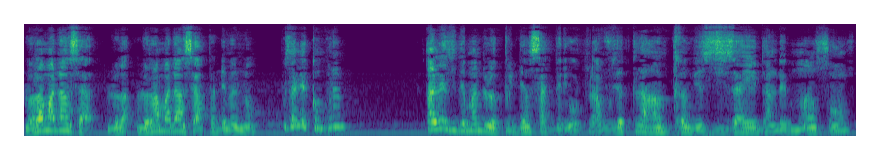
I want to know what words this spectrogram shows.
Le ramadan, c'est le, ramadan, c'est après-demain, non? Vous allez comprendre. Allez-y demander le prix d'un sac de riz là. Vous êtes là en train de zisailler dans des mensonges.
